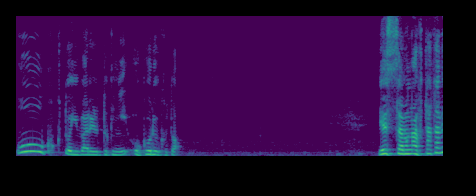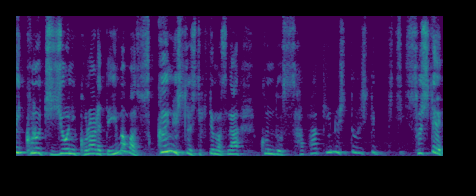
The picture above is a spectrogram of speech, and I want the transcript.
王国と言われる時に起こること。イエス様が再びこの地上に来られて今は救い主として来てますが今度裁き主としてそして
